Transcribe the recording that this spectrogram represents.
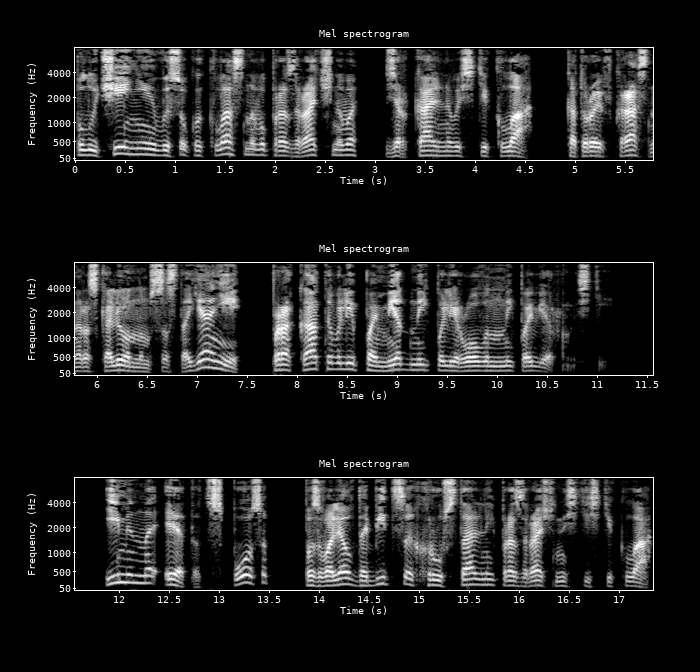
получения высококлассного прозрачного зеркального стекла, которое в красно раскаленном состоянии прокатывали по медной полированной поверхности. Именно этот способ позволял добиться хрустальной прозрачности стекла,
